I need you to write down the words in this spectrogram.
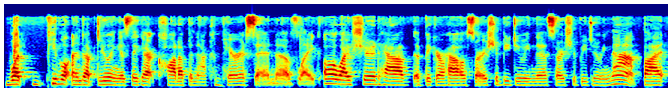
what people end up doing is they get caught up in that comparison of like, "Oh, I should have a bigger house or I should be doing this or I should be doing that." But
